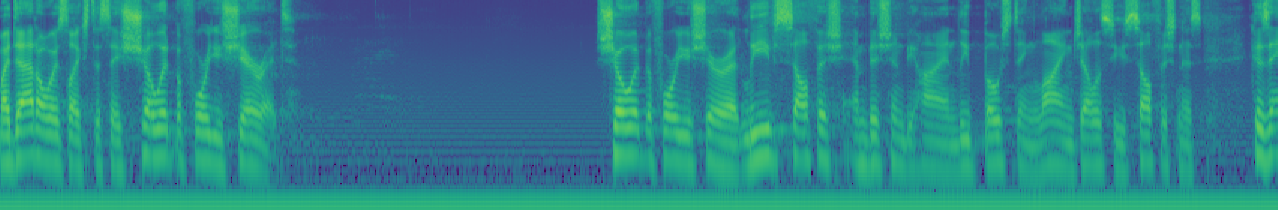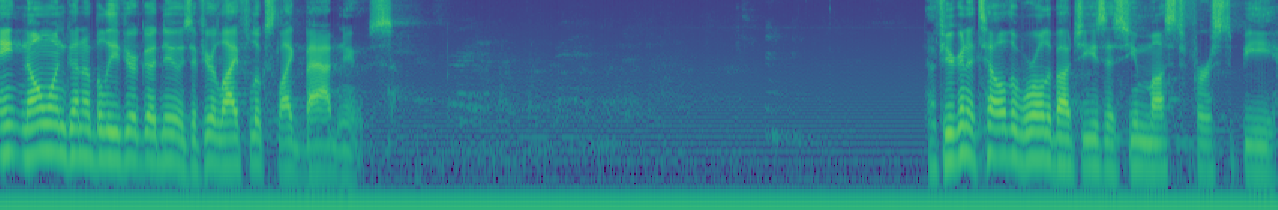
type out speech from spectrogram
My dad always likes to say, show it before you share it. Show it before you share it. Leave selfish ambition behind. Leave boasting, lying, jealousy, selfishness. Because ain't no one to believe your good news if your life looks like bad news. Now, if you're to tell the world about Jesus, you must first be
